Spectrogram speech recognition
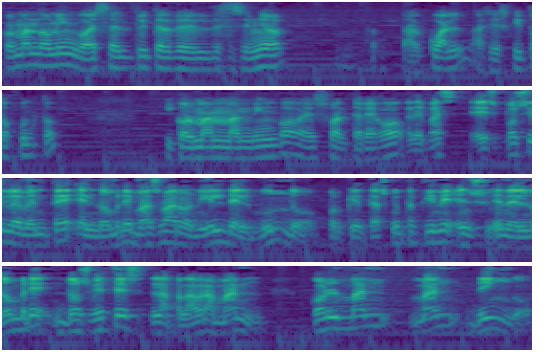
Colman Domingo es el Twitter de ese señor, tal cual, así escrito junto. Y Colman Mandingo es su alter ego. Además, es posiblemente el nombre más varonil del mundo, porque te das cuenta, tiene en, su- en el nombre dos veces la palabra man. Colman Mandingo.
